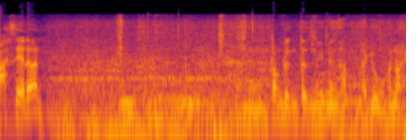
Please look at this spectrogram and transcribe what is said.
อะเสียเดิน ต้องดึงตึงนิดนึงครับพยุงเขาหน่อย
